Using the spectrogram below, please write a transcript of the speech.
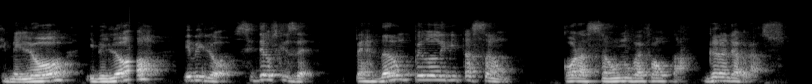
E melhor, e melhor, e melhor. Se Deus quiser. Perdão pela limitação. Coração não vai faltar. Grande abraço.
